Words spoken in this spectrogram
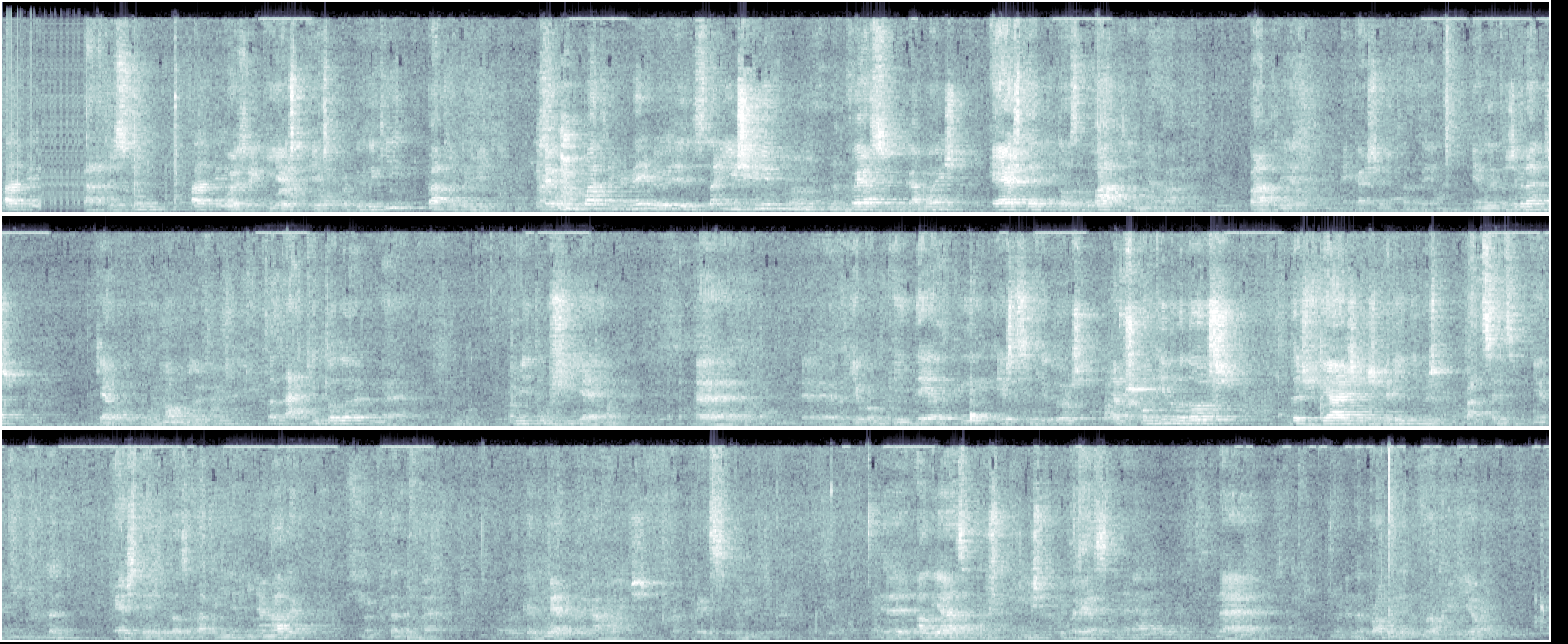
Pátria, Pátria II, Pátria, Pois aqui este, este partiu daqui, Pátria primeiro. O Pátria primeiro está inscrito num, num verso de Camões, esta é a ditosa pátria minha amada. Pátria encaixa, portanto, em, em letras grandes, que era o, nome do efeito. Portanto, há aqui toda uma, uma mitologia havia como que a ideia de que estes aviadores eram os continuadores das viagens marítimas de 400 e 500. Portanto, esta é a ditosa pátria minha, minha amada, uma, portanto, uma carboeta de Camões, portanto, parece. Eh, aliás, a custo disto que aparece na, na, na própria, no próprio avião,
